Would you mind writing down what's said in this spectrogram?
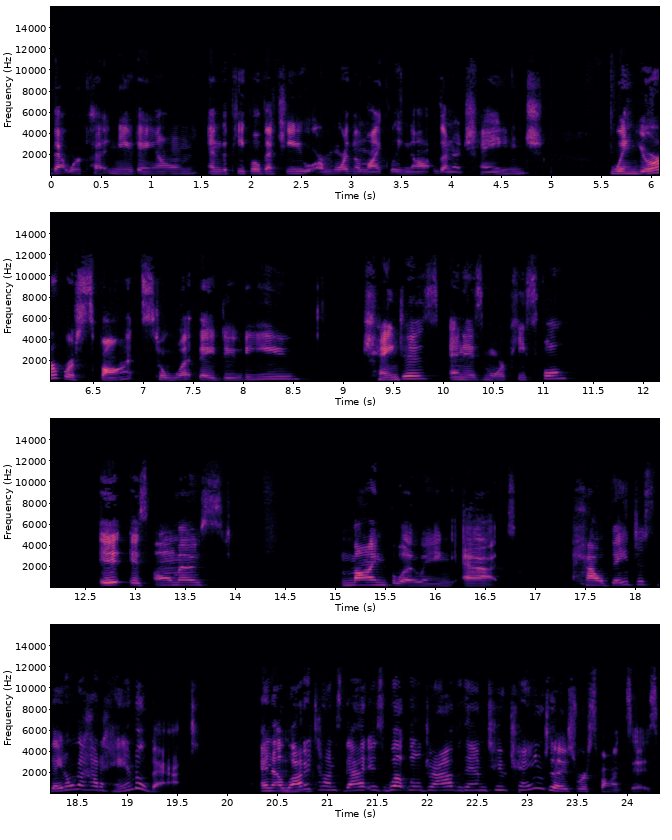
that were cutting you down and the people that you are more than likely not going to change, when your response to what they do to you changes and is more peaceful, it is almost mind blowing at how they just they don't know how to handle that and a mm-hmm. lot of times that is what will drive them to change those responses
